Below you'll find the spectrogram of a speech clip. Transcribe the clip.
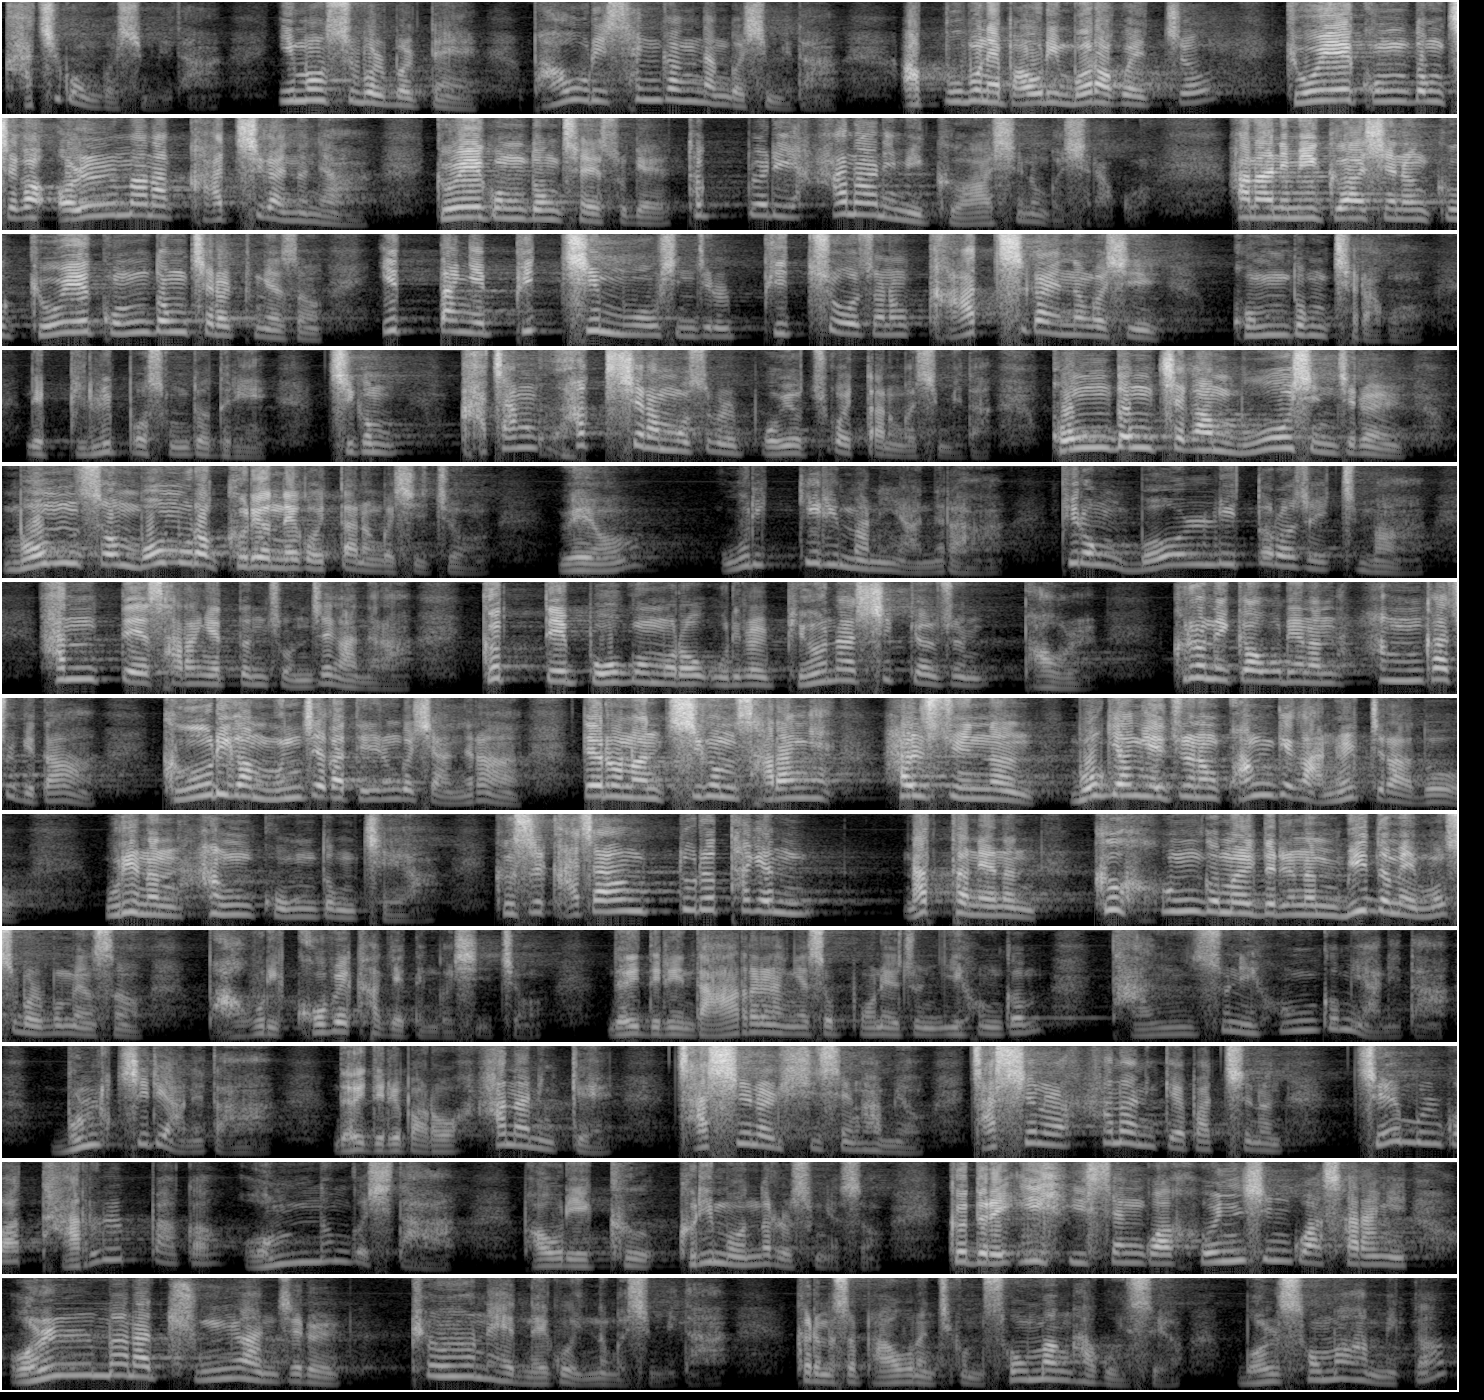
가지고 온 것입니다. 이 모습을 볼 때 바울이 생각난 것입니다. 앞부분에 바울이 뭐라고 했죠? 교회 공동체가 얼마나 가치가 있느냐. 교회 공동체 속에 특별히 하나님이 거하시는 것이라고. 하나님이 거하시는 그 교회 공동체를 통해서 이 땅의 빛이 무엇인지를 비추어주는 가치가 있는 것이 공동체라고. 근데 빌립보 성도들이 지금 가장 확실한 모습을 보여주고 있다는 것입니다. 공동체가 무엇인지를 몸소 몸으로 그려내고 있다는 것이죠. 왜요? 우리끼리만이 아니라 비록 멀리 떨어져 있지만 한때 사랑했던 존재가 아니라 그때 복음으로 우리를 변화시켜 준 바울. 그러니까 우리는 한 가족이다. 거리가 문제가 되는 것이 아니라 때로는 지금 사랑할 수 있는 목양해 주는 관계가 아닐지라도 우리는 한 공동체야. 그것을 가장 뚜렷하게 나타내는 그 헌금을 드리는 믿음의 모습을 보면서 바울이 고백하게 된 것이죠. 너희들이 나를 향해서 보내준 이 헌금 단순히 헌금이 아니다. 물질이 아니다. 너희들이 바로 하나님께 자신을 희생하며 자신을 하나님께 바치는 재물과 다를 바가 없는 것이다. 바울이 그 그림 언어를 통해서 그들의 이 희생과 헌신과 사랑이 얼마나 중요한지를 표현해내고 있는 것입니다. 그러면서 바울은 지금 소망하고 있어요. 뭘 소망합니까?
